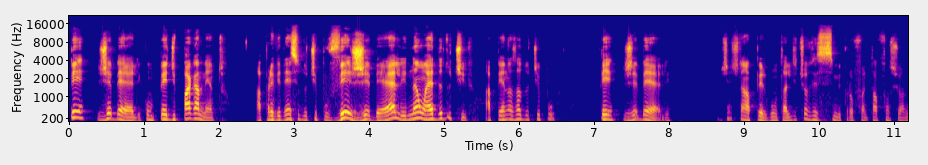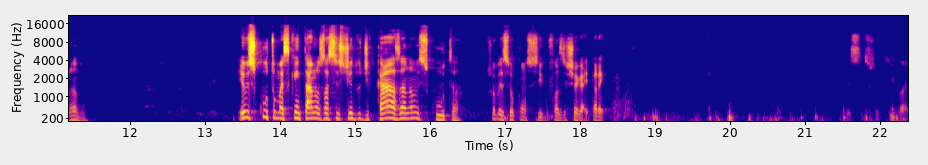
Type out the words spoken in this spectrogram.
PGBL, com P de pagamento. A previdência do tipo VGBL não é dedutível, apenas a do tipo PGBL. A gente tem uma pergunta ali, deixa eu ver se esse microfone está funcionando. Eu escuto, mas quem está nos assistindo de casa não escuta. Deixa eu ver se eu consigo fazer chegar aí. Peraí ver se isso aqui vai.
